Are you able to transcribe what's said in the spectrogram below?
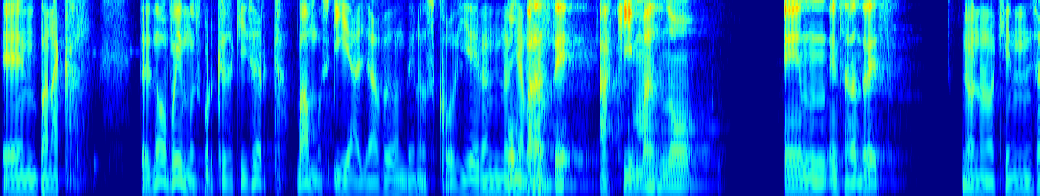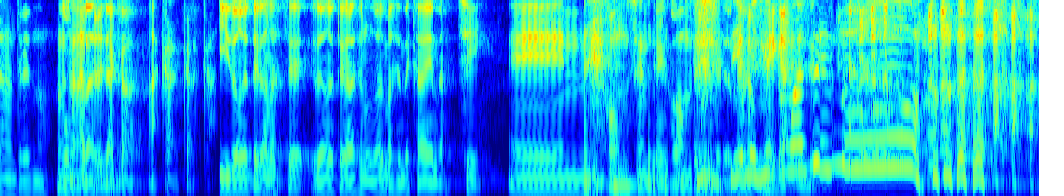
en Panaca. Entonces, no, fuimos porque es aquí cerca. Vamos. Y allá fue donde nos cogieron. Nos llamaron. Compraste aquí más no en, en San Andrés. No, no, no, aquí en San Andrés no. no en San ¿Compraste Andrés, acá? Acá, acá, acá. ¿Y dónde te ganaste? ¿Dónde te ganaste? En un almacén de cadena. Sí, en Home Center. En Home Home Center. Center. Dios, lo- me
